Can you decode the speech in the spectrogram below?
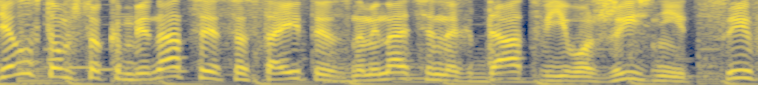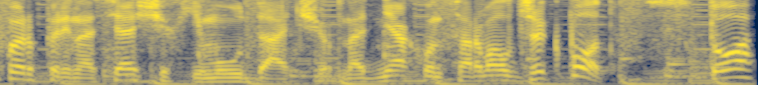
Дело в том, что комбинация состоит из знаменательных дат в его жизни и цифр, приносящих ему удачу. На днях он сорвал джекпот — 100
